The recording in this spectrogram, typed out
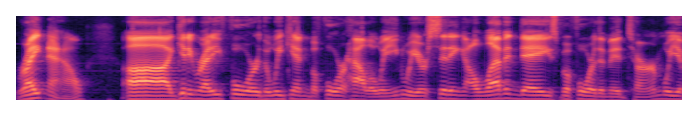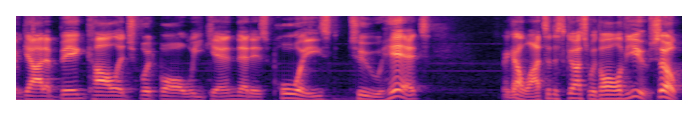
right now uh, getting ready for the weekend before Halloween. We are sitting 11 days before the midterm. We have got a big college football weekend that is poised to hit. We got a lot to discuss with all of you. So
